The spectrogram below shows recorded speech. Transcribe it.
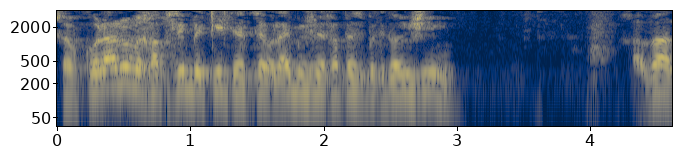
עכשיו כולנו מחפשים בכי תצא, אולי מישהו יחפש בקדושים? חבל.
